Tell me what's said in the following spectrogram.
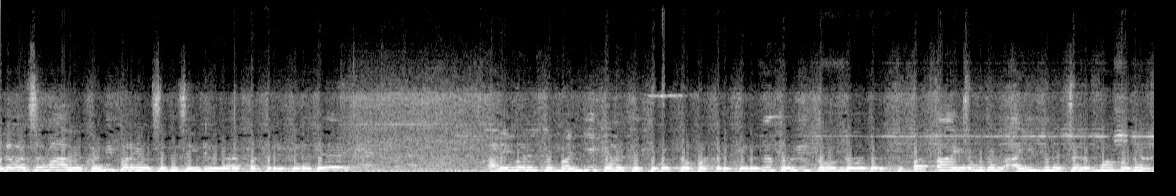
இலவசமாக கழிப்பறை வசதி செய்து தரப்பட்டிருக்கிறது. அனைவருக்கும் வங்கி கணக்கு துவக்கப்பட்டிருக்கிறது. தொழில் துவங்குவதற்கு பத்தாயிரம் முதல் ஐந்து லட்சம் ரூபாய் முதல்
